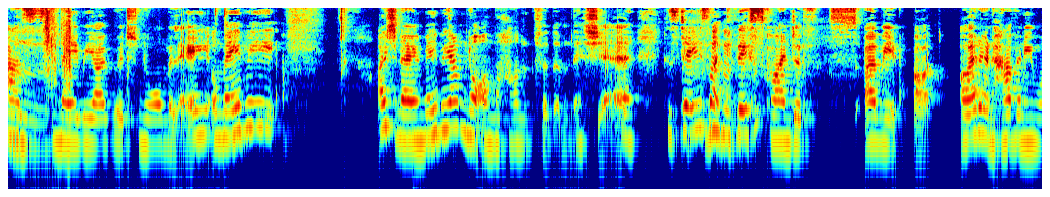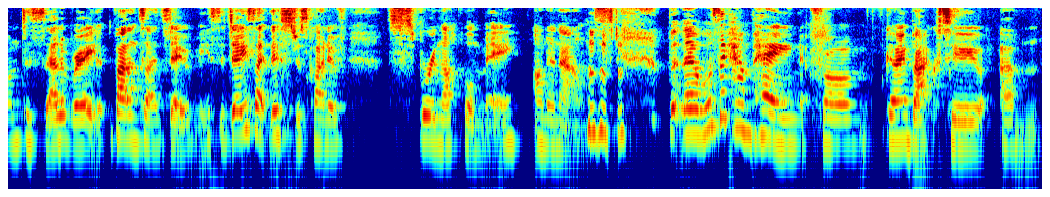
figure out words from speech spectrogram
as hmm. maybe I would normally, or maybe I don't know. Maybe I'm not on the hunt for them this year because days like this kind of. I mean, I, I don't have anyone to celebrate Valentine's Day with me, so days like this just kind of spring up on me unannounced. but there was a campaign from going back to um,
